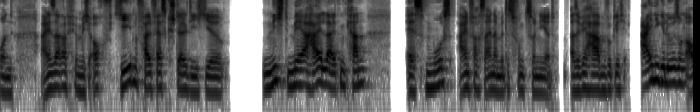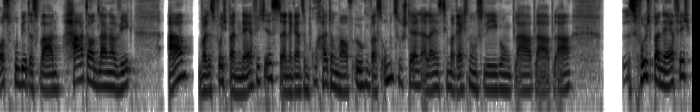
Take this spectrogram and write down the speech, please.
Und eine Sache für mich auch auf jeden Fall festgestellt, die ich hier nicht mehr highlighten kann, es muss einfach sein, damit es funktioniert. Also wir haben wirklich einige Lösungen ausprobiert, das war ein harter und langer Weg. A, weil es furchtbar nervig ist, seine ganze Buchhaltung mal auf irgendwas umzustellen, allein das Thema Rechnungslegung, bla bla bla, ist furchtbar nervig.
